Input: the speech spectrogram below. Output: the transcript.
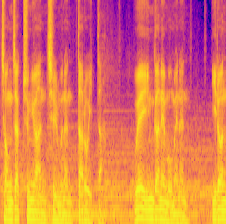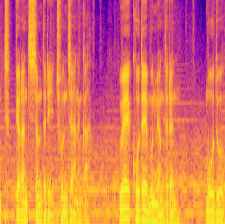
정작 중요한 질문은 따로 있다. 왜 인간의 몸에는 이런 특별한 지점들이 존재하는가? 왜 고대 문명들은 모두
